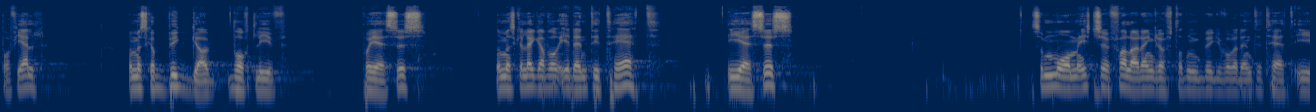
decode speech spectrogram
på fjell, når vi skal bygge vårt liv på Jesus, når vi skal legge vår identitet i Jesus, så må vi ikke falle i den grøfta at vi bygger vår identitet i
